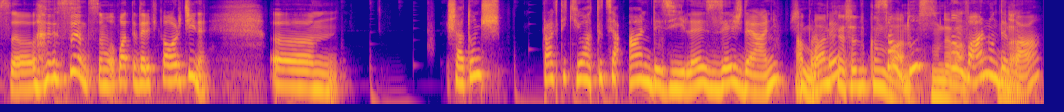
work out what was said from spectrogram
să sunt, să mă poate verifica oricine. Uh, și atunci, practic, eu atâția ani de zile, zeci de ani, Sunt bani care se duc în s-au van, dus undeva. în van undeva, Da.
